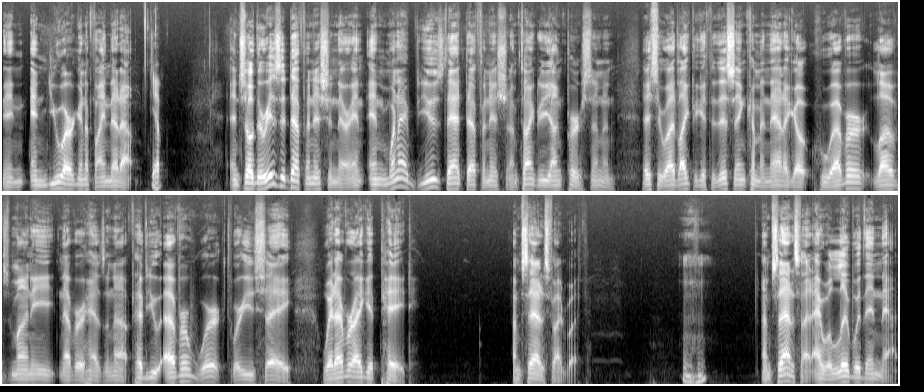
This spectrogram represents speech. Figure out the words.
And, and you are going to find that out. And so there is a definition there. And, and when I've used that definition, I'm talking to a young person and they say, Well, I'd like to get to this income and that. I go, Whoever loves money never has enough. Have you ever worked where you say, Whatever I get paid, I'm satisfied with? Mm-hmm. I'm satisfied. I will live within that.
